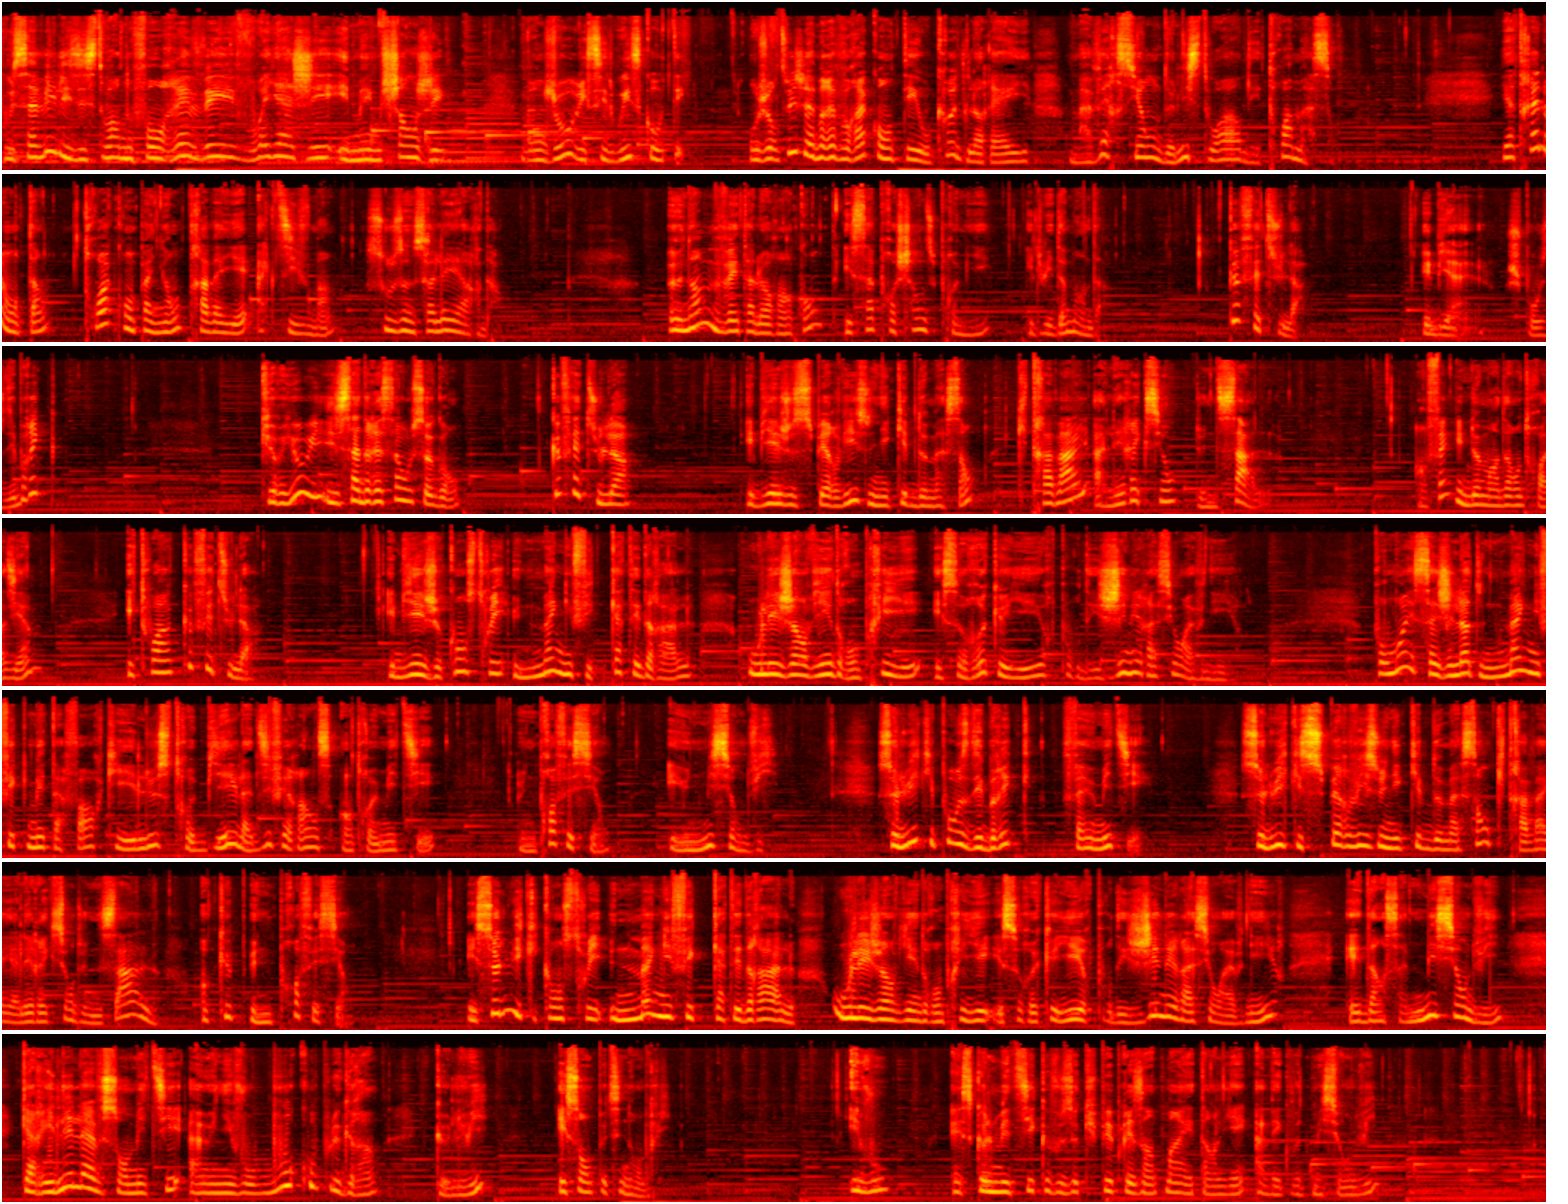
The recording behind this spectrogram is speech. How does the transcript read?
Vous savez, les histoires nous font rêver, voyager et même changer. Bonjour, ici Louise Côté. Aujourd'hui, j'aimerais vous raconter au creux de l'oreille ma version de l'histoire des trois maçons. Il y a très longtemps, trois compagnons travaillaient activement sous un soleil ardent. Un homme vint à leur rencontre et s'approchant du premier, il lui demanda Que fais-tu là Eh bien, je pose des briques. Curieux, il s'adressa au second que fais-tu là? Eh bien, je supervise une équipe de maçons qui travaille à l'érection d'une salle. Enfin, il demanda au troisième Et toi, que fais-tu là? Eh bien, je construis une magnifique cathédrale où les gens viendront prier et se recueillir pour des générations à venir. Pour moi, il s'agit là d'une magnifique métaphore qui illustre bien la différence entre un métier, une profession et une mission de vie. Celui qui pose des briques fait un métier. Celui qui supervise une équipe de maçons qui travaille à l'érection d'une salle occupe une profession. Et celui qui construit une magnifique cathédrale où les gens viendront prier et se recueillir pour des générations à venir est dans sa mission de vie, car il élève son métier à un niveau beaucoup plus grand que lui et son petit nombril. Et vous, est-ce que le métier que vous occupez présentement est en lien avec votre mission de vie?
